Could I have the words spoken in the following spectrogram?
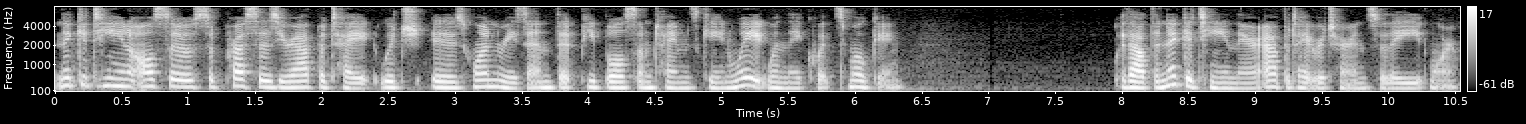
Nicotine also suppresses your appetite, which is one reason that people sometimes gain weight when they quit smoking. Without the nicotine, their appetite returns, so they eat more.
